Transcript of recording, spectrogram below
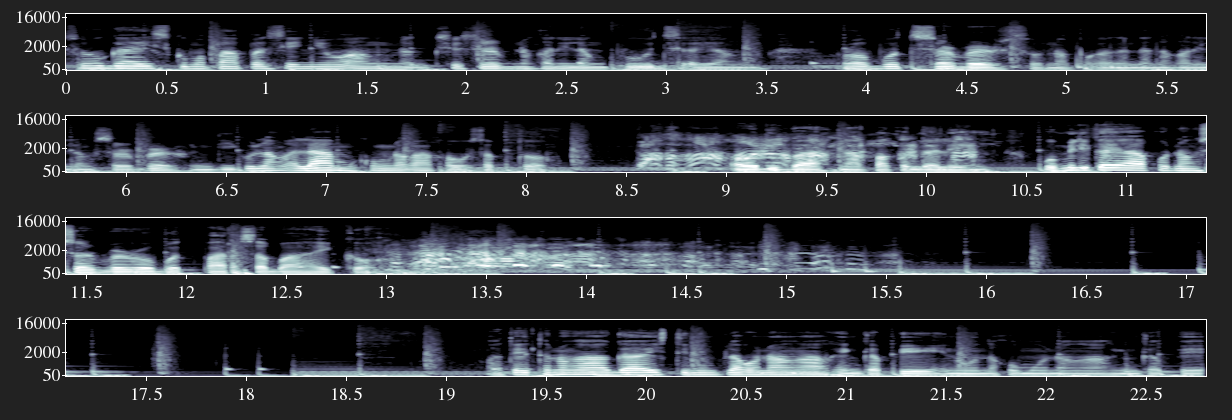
So guys, kung mapapansin nyo, ang nagsiserve ng kanilang foods ay ang robot server. So napakaganda ng kanilang server. Hindi ko lang alam kung nakakausap to. Oh, di ba? Napakagaling. Bumili kaya ako ng server robot para sa bahay ko. At ito na nga guys, tinimpla ko na ang aking kape. Inuna ko muna ang aking kape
